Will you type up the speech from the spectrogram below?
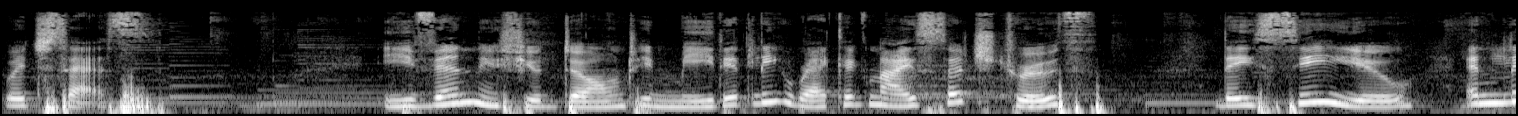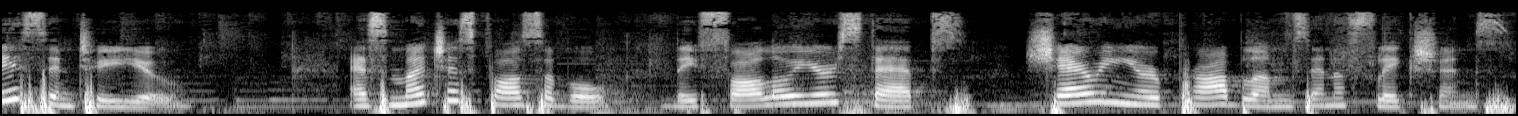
which says, even if you don't immediately recognize such truth, they see you and listen to you. As much as possible, they follow your steps, sharing your problems and afflictions.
